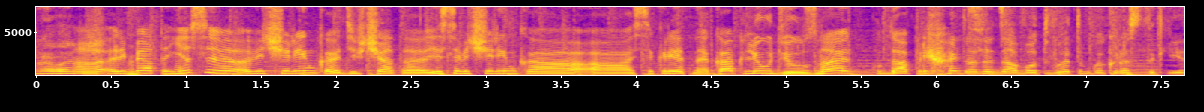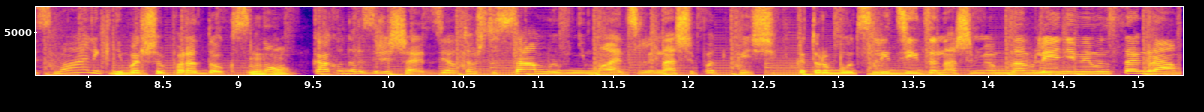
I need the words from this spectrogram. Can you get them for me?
Э, Ребята, если вечеринка, девчата, если вечеринка а, секретная, как люди узнают, куда приходить? Да-да-да, вот в этом как раз-таки есть маленький небольшой парадокс. Но как он разрешает? Дело в том, что самые внимательные наши подписчики, которые будут следить за нашими обновлениями в Инстаграм,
